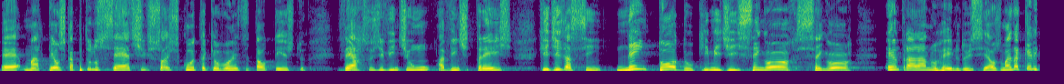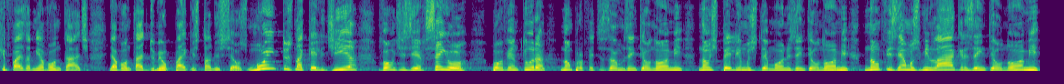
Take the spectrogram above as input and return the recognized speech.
é Mateus capítulo 7, só escuta que eu vou recitar o texto, versos de 21 a 23, que diz assim: Nem todo o que me diz Senhor, Senhor, entrará no reino dos céus, mas aquele que faz a minha vontade e a vontade do meu Pai que está nos céus. Muitos naquele dia vão dizer: Senhor, Porventura não profetizamos em teu nome, não expelimos demônios em teu nome, não fizemos milagres em teu nome,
